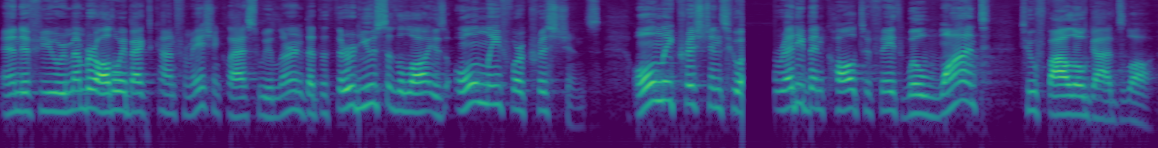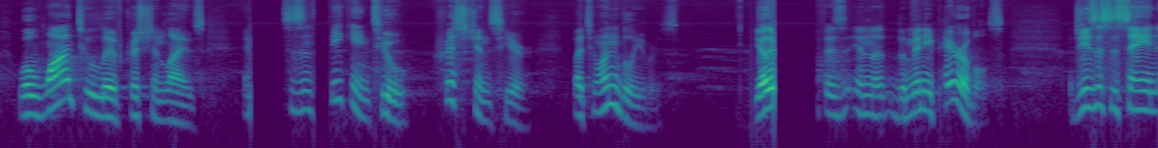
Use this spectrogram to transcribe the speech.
And if you remember all the way back to confirmation class, we learned that the third use of the law is only for Christians. Only Christians who have already been called to faith will want to follow God's law, will want to live Christian lives. This isn't speaking to Christians here, but to unbelievers. The other is in the, the many parables. Jesus is saying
